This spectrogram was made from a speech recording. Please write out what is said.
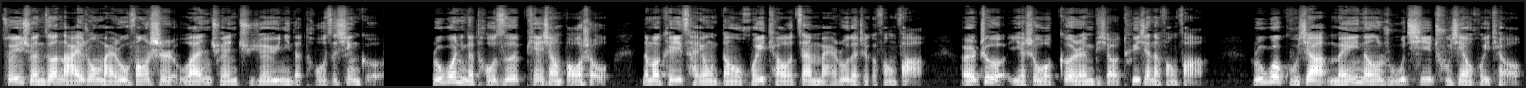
所以选择哪一种买入方式，完全取决于你的投资性格。如果你的投资偏向保守，那么可以采用等回调再买入的这个方法，而这也是我个人比较推荐的方法。如果股价没能如期出现回调，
